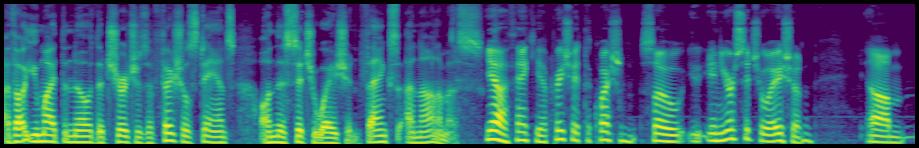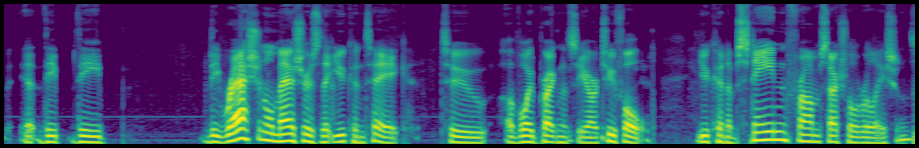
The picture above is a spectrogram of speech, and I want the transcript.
I thought you might know the church's official stance on this situation. Thanks, Anonymous. Yeah, thank you. I appreciate the question. So, in your situation, um, the the the rational measures that you can take to avoid pregnancy are twofold. You can abstain from sexual relations,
